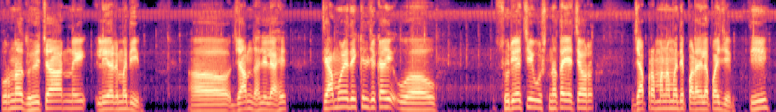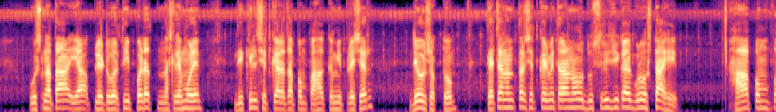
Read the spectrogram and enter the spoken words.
पूर्ण धुळीच्या नाही लेअरमध्ये जाम झालेले आहेत. त्यामुळे देखील जे काही सूर्याची उष्णता याच्यावर ज्या प्रमाणामध्ये पडायला पाहिजे ती उष्णता या प्लेटवरती पडत नसल्यामुळे देखील शेतकऱ्याचा पंप हा कमी प्रेशर देऊ शकतो. त्याच्यानंतर शेतकरी मित्रांनो दुसरी जी काही गोष्ट आहे हा पंप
